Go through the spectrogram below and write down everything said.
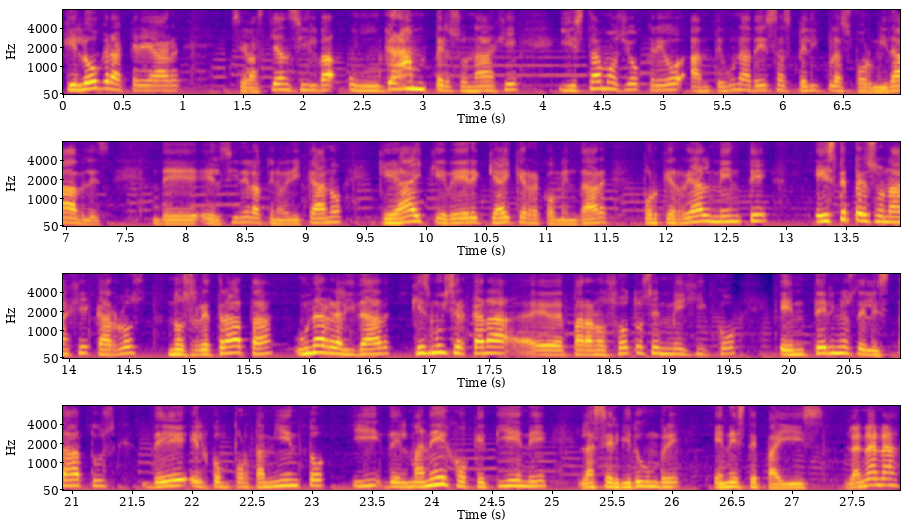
que logra crear Sebastián Silva, un gran personaje, y estamos yo creo ante una de esas películas formidables del cine latinoamericano que hay que ver, que hay que recomendar, porque realmente este personaje, Carlos, nos retrata una realidad que es muy cercana eh, para nosotros en México en términos del estatus, del comportamiento y del manejo que tiene la servidumbre en este país. La nana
